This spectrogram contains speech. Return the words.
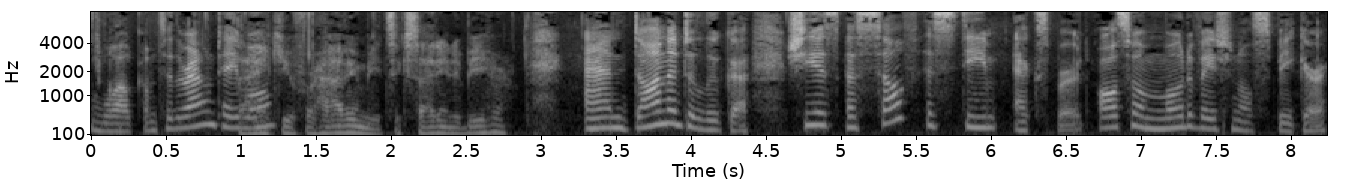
welcome to the roundtable. Thank you for having me. It's exciting to be here. And Donna DeLuca. She is a self esteem expert, also a motivational speaker,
